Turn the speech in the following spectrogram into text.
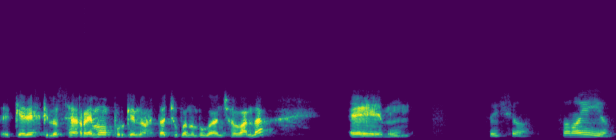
Eh, ¿Querés que lo cerremos porque nos está chupando un poco de ancho de banda? Eh, Soy yo, soy yo.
